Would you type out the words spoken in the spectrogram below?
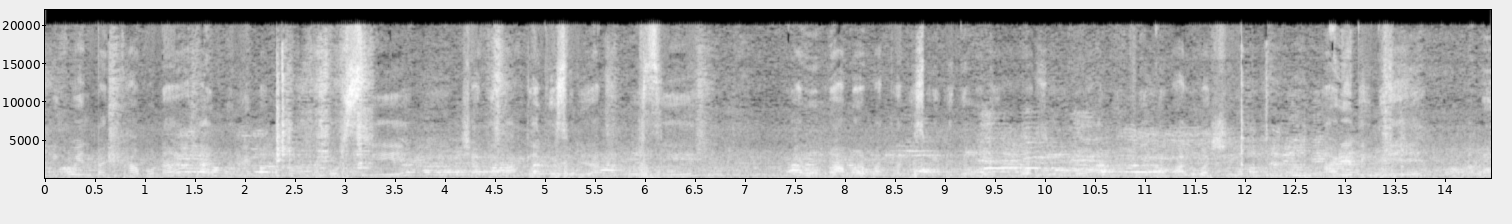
আমি কোয়েল পাখি খাব না তাই মুরগির মাংস রান্না করছি, সাথে পাতলা খিচুড়ি রান্না করছি। কারণ আমার পাতলা খিচুড়ি খেতে অনেক পছন্দ, আমি ভালোবাসি। আর এদিকে আমি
